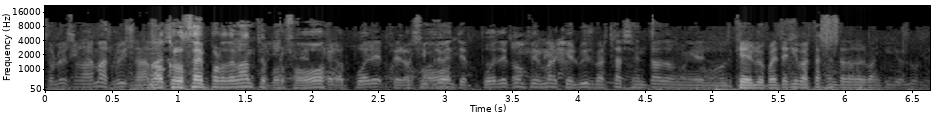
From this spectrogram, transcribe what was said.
Solo eso nada más, Luis, nada No más. crucéis por delante, por favor. Pero, puede, pero simplemente puede confirmar que Luis va a estar sentado en el... Que Lopetegui va a estar sentado en el banquillo el lunes.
